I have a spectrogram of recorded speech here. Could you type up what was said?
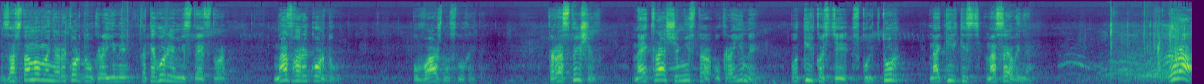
за встановлення рекорду України в категорії мистецтва. Назва рекорду. Уважно слухайте. Карастишів найкраще місто України по кількості скульптур на кількість населення. Ура!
